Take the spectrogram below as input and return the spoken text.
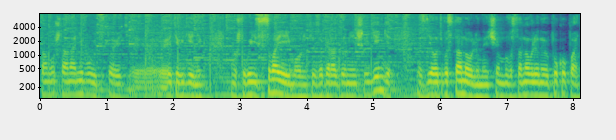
потому что она не будет стоить э, этих денег, потому что вы из своей можете за гораздо меньшие деньги сделать восстановленную, чем восстановленную покупать.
